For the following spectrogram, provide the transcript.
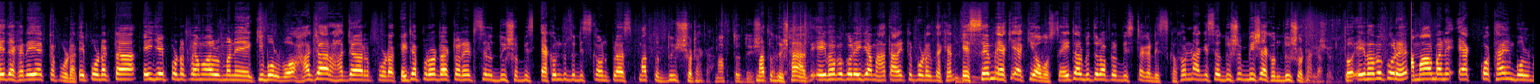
এই দেখেন এই একটা প্রোডাক্ট এই প্রোডাক্টটা এই যে প্রোডাক্টটা আমার মানে কি বলব হাজার হাজার প্রোডাক্ট এইটা প্রোডাক্টটা রেট ছিল দুইশো বিশ এখন কিন্তু ডিসকাউন্ট প্লাস মাত্র দুইশো টাকা। মাত্র দুইশো মাত্র দুইশো। হ্যাঁ এইভাবে করে এই যে আমার হাতে আরেকটা প্রোডাক্ট দেখেন সেম একই একই অবস্থা। এইটার ভিতরে আপনার বিশ টাকা ডিসকাউন্ট এখন আগে ছিল দুশো বিশ এখন দুশো টাকা। তো এইভাবে করে আমার মানে এক কথাই বলব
